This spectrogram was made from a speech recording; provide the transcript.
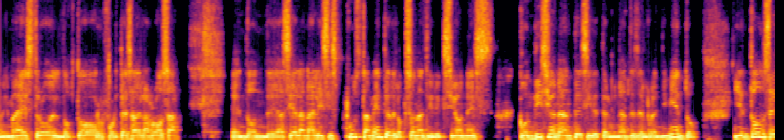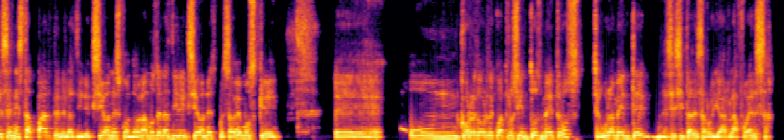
mi maestro, el doctor Forteza de la Rosa, en donde hacía el análisis justamente de lo que son las direcciones condicionantes y determinantes del rendimiento. Y entonces, en esta parte de las direcciones, cuando hablamos de las direcciones, pues sabemos que eh, un corredor de 400 metros seguramente necesita desarrollar la fuerza,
